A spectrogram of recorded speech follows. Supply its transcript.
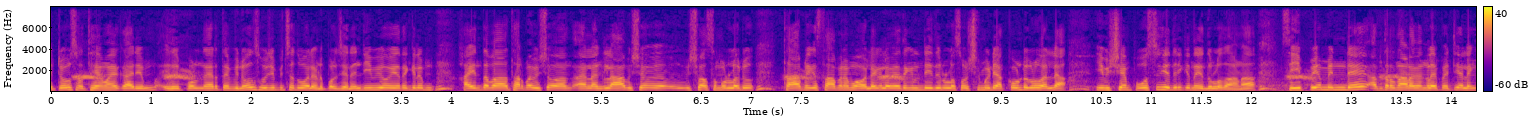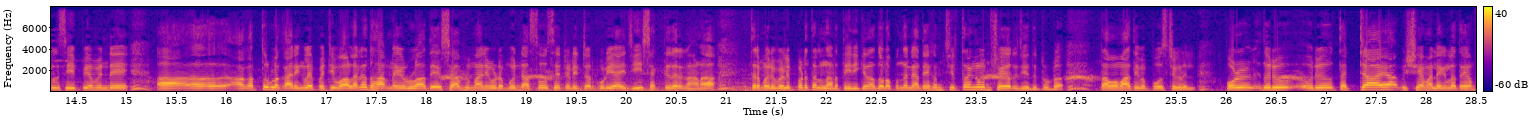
ഏറ്റവും ശ്രദ്ധേയമായ കാര്യം ഇതിപ്പോൾ നേരത്തെ വിനോദ് സൂചിപ്പിച്ചതുപോലെയാണ്. ഇപ്പോൾ ജനൻ ടി വിയോ ഏതെങ്കിലും ഹൈന്ദവ ധർമ്മവിശ്വാ അല്ലെങ്കിൽ ആ വിശ്വ വിശ്വാസമുള്ളൊരു ധാർമ്മിക സ്ഥാപനമോ അല്ലെങ്കിൽ ഏതെങ്കിലും രീതിയിലുള്ള സോഷ്യൽ മീഡിയ അക്കൗണ്ടുകളോ അല്ല ഈ വിഷയം പോസ്റ്റ് ചെയ്തിരിക്കുന്നത് എന്നുള്ളതാണ്. സി പി എമ്മിന്റെ അന്തർനാടകങ്ങളെ പറ്റി അല്ലെങ്കിൽ സി പി എമ്മിന്റെ അകത്തുള്ള കാര്യങ്ങളെപ്പറ്റി വളരെ ധാരണയുള്ള ദേശാഭിമാനിയുടെ മുൻ അസോസിയേറ്റ് എഡിറ്റർ കൂടിയായ ജി ശക്തിധരനാണ് ഇത്തരമൊരു വെളിപ്പെടുത്തൽ നടത്തിയിരിക്കുന്നത്. അതോടൊപ്പം തന്നെ അദ്ദേഹം ചിത്രങ്ങളും ഷെയർ ചെയ്തിട്ടുണ്ട് നവമാധ്യമ പോസ്റ്റുകളിൽ. അപ്പോൾ ഇതൊരു ഒരു തെറ്റായ വിഷയം അല്ലെങ്കിൽ അദ്ദേഹം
